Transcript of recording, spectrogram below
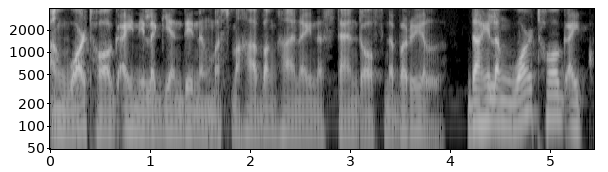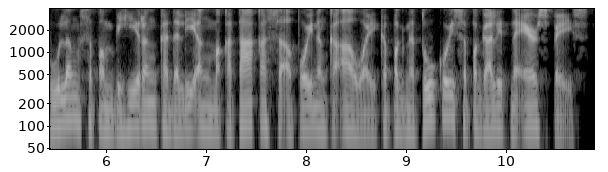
ang Warthog ay nilagyan din ng mas mahabang hanay na standoff na baril. Dahil ang Warthog ay kulang sa pambihirang kadaliang makatakas sa apoy ng kaaway kapag natukoy sa pagalit na airspace,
